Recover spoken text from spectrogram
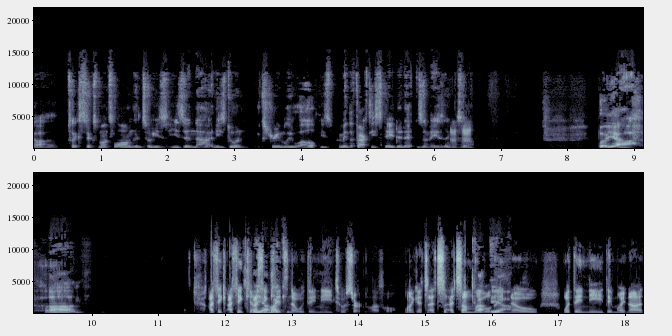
uh, it's like six months long. And so he's he's in that, and he's doing extremely well. He's I mean the fact he stayed in it is amazing. So. Mhm. But yeah, um, I think I think But I yeah, think my- kids know what they need to a certain level. Like at at, at some Uh, level, yeah. they know what they need. They might not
